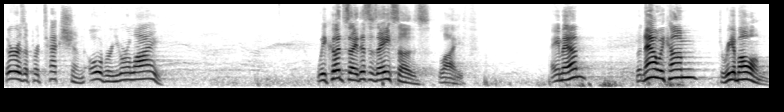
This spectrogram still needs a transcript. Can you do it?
There is a protection over your life. We could say this is Asa's life. Amen? But now we come to Rehoboam.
